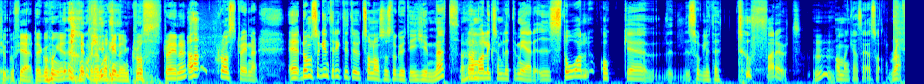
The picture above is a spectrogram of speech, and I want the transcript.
24 gången heter den maskinen cross trainer. Ja, cross trainer. Eh, de såg inte riktigt ut som de som stod ute i gymmet. Aha. De var liksom lite mer i stål och eh, såg lite tuffare ut Mm. om man kan säga så. Rough.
